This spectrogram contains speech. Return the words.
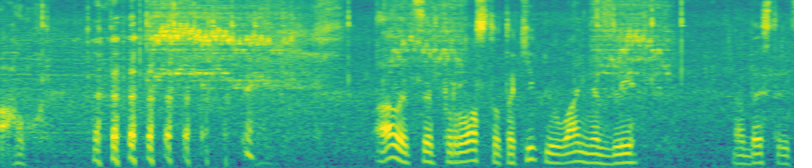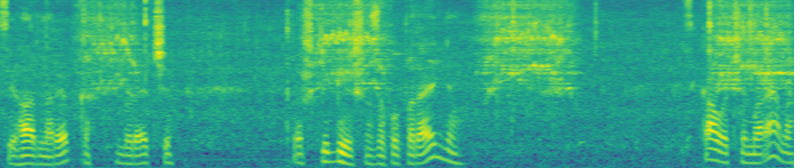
Вау! Але це просто такі клювання злі. На бистриці гарна рибка. До речі, трошки більше за попередню. Цікаво, чи марена.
